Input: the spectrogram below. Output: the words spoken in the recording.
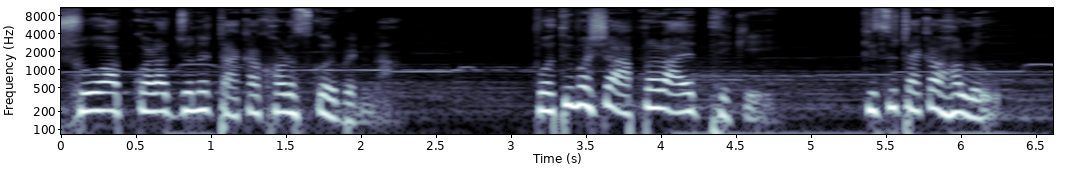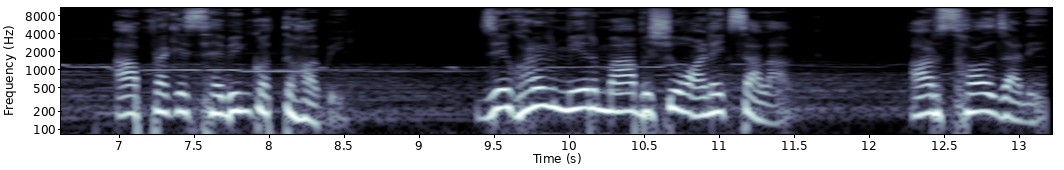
শো আপ করার জন্য টাকা খরচ করবেন না। প্রতি মাসে আপনার আয়ের থেকে কিছু টাকা হলেও আপনাকে সেভিং করতে হবে। যে ঘরের মেয়ের মা বেশি অনেক চালাক আর ছল জানে,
